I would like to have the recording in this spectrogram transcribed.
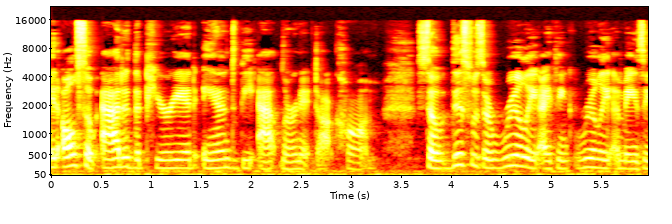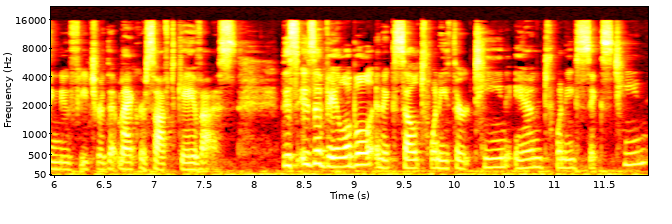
It also added the period and the at learnit.com. So this was a really, I think, really amazing new feature that Microsoft gave us. This is available in Excel 2013 and 2016,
